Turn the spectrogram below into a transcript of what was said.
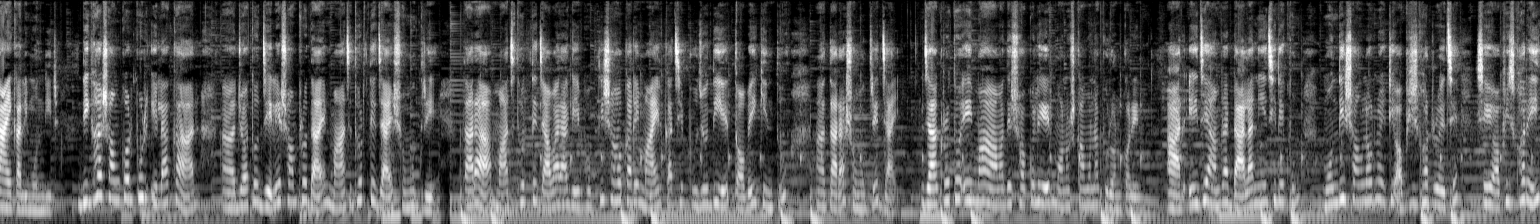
নায়কালী মন্দির। দীঘা শঙ্করপুর এলাকার যত জেলে সম্প্রদায় মাছ ধরতে যায় সমুদ্রে, তারা মাছ ধরতে যাওয়ার আগে ভক্তি সহকারে মায়ের কাছে পুজো দিয়ে তবেই কিন্তু তারা সমুদ্রে যায়। জাগ্রত এই মা আমাদের সকলের মনস্কামনা পূরণ করেন। আর এই যে আমরা ডালা নিয়েছি দেখুন, মন্দির সংলগ্ন একটি অফিস ঘর রয়েছে। সেই অফিস ঘরেই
